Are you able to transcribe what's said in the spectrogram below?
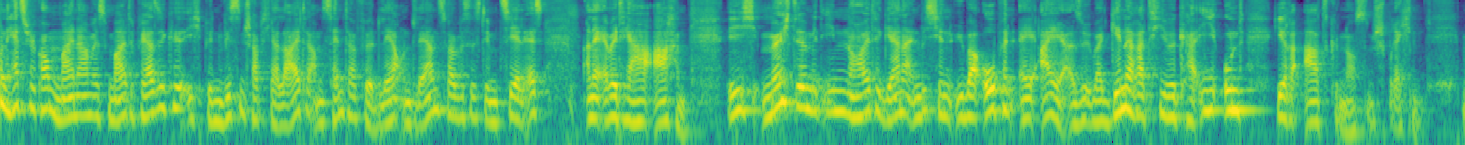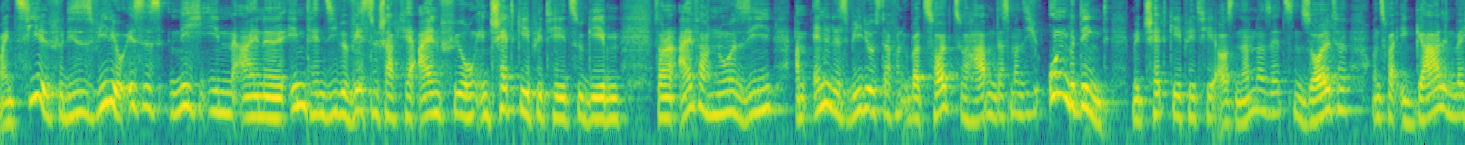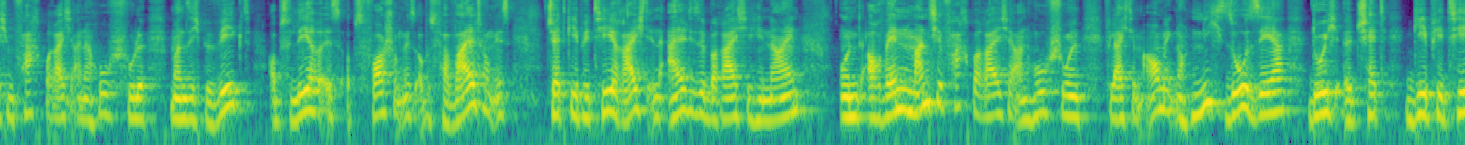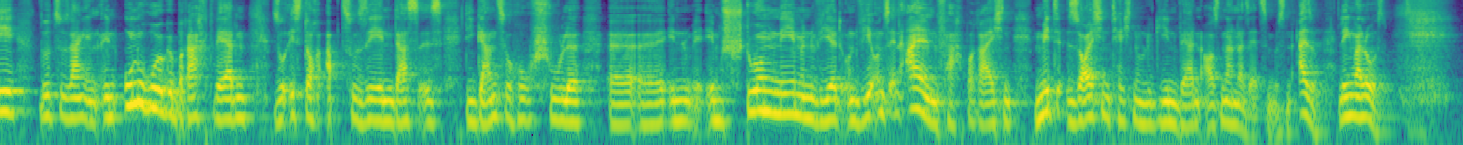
und herzlich willkommen. Mein Name ist Malte Persicke. Ich bin wissenschaftlicher Leiter am Center für Lehr- und Lernservices, dem CLS, an der RWTH Aachen. Ich möchte mit Ihnen heute gerne ein bisschen über OpenAI, also über generative KI und ihre Artgenossen sprechen. Mein Ziel für dieses Video ist es, nicht Ihnen eine intensive wissenschaftliche Einführung in ChatGPT zu geben, sondern einfach nur Sie am Ende des Videos davon überzeugt zu haben, dass man sich unbedingt mit ChatGPT auseinandersetzen sollte, und zwar egal in welchem Fachbereich einer Hochschule man sich bewegt, ob es Lehre ist, ob es Forschung ist, ob es Verwaltung ist. ChatGPT reicht in all diese Bereiche hinein und auch wenn manche Fachbereiche an Hochschulen vielleicht im Augenblick noch nicht so sehr durch äh, ChatGPT sozusagen in, in, Unruhe gebracht werden, so ist doch abzusehen, dass es die ganze Hochschule äh, in, im Sturm nehmen wird und wir uns in allen Fachbereichen mit solchen Technologien werden auseinandersetzen müssen. Also, legen wir los.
